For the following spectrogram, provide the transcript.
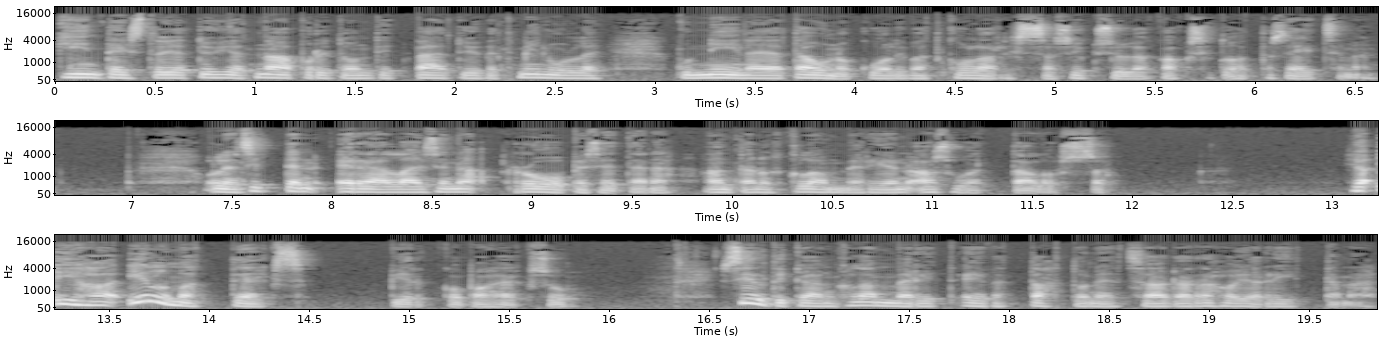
Kiinteistö ja tyhjät naapuritontit päätyivät minulle, kun Niina ja Tauno kuolivat kolarissa syksyllä 2007. Olen sitten eräänlaisena roopesetänä antanut klammerien asua talossa. Ja ihan ilmatteeksi, Pirkko paheksuu. Siltikään klammerit eivät tahtoneet saada rahoja riittämään.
